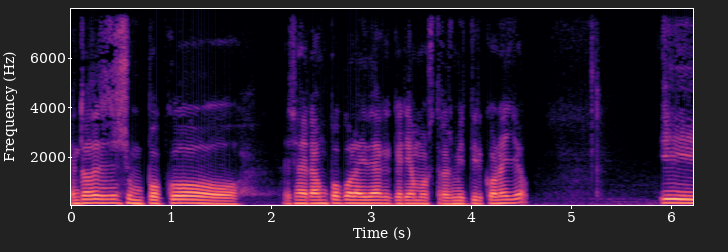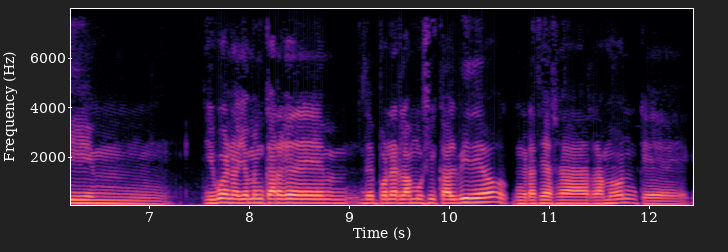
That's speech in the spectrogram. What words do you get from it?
Entonces es un poco, esa era un poco la idea que queríamos transmitir con ello. Y, mm, y bueno, yo me encargué de, poner la música al vídeo gracias a Ramón que,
